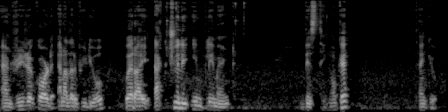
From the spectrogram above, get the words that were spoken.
and re-record another video where I actually implement this thing okay? Thank you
